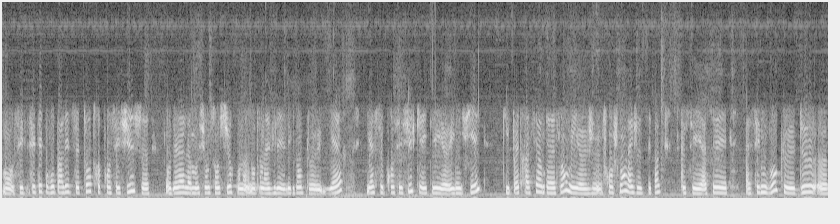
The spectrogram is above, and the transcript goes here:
Bon, c'était pour vous parler de cet autre processus, au-delà de la motion de censure a, dont on a vu l'exemple hier. Il y a ce processus qui a été euh, initié, qui peut être assez intéressant, mais euh, je, franchement, là, je ne sais pas, parce que c'est assez, assez nouveau que deux euh,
